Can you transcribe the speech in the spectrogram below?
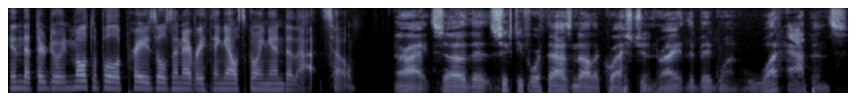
in that they're doing multiple appraisals and everything else going into that. So. All right. So the $64,000 question, right? The big one. What happens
